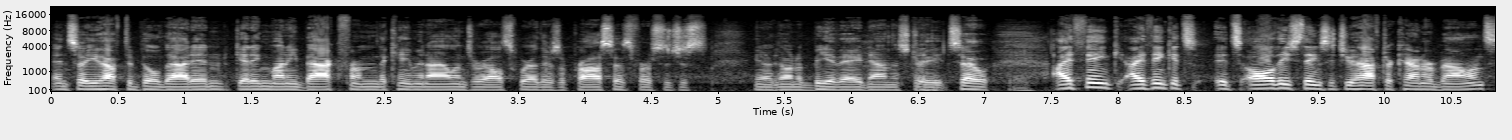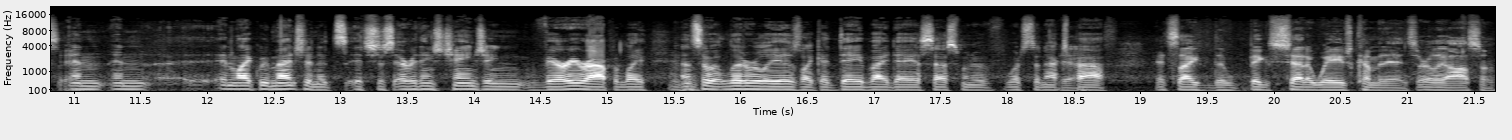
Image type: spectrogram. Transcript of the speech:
And so you have to build that in, getting money back from the Cayman Islands or elsewhere. There's a process versus just you know going to B of A down the street. So yeah. I think I think it's it's all these things that you have to counterbalance. Yeah. And and and like we mentioned, it's it's just everything's changing very rapidly. Mm -hmm. And mm-hmm. so it literally is like a day by day assessment of what's the next yeah. path. It's like the big set of waves coming in. It's really awesome.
